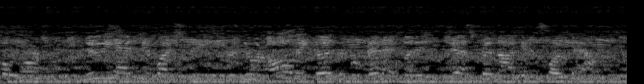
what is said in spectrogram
four. He knew he had too much speed. He was doing all he could to prevent it, but it just could not get it slowed down.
